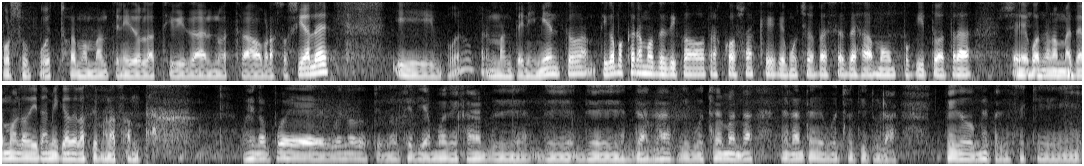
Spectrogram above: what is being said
por supuesto hemos mantenido la actividad en nuestras obras sociales y bueno, el mantenimiento, digamos que nos hemos dedicado a otras cosas que, muchas veces dejamos un poquito atrás eh, cuando nos metemos en la dinámica de la Semana Santa. Bueno, pues bueno, no queríamos dejar de, de, hablar de vuestra hermandad delante de vuestro titular pero me parece que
